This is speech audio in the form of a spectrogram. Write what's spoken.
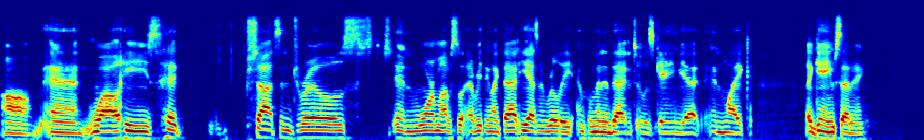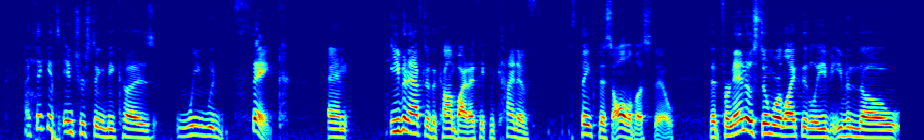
Um, and while he's hit shots and drills and warm ups, and everything like that, he hasn't really implemented that into his game yet in like a game setting. I think it's interesting because we would think, and even after the combine, I think we kind of think this, all of us do, that Fernando's still more likely to leave, even though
